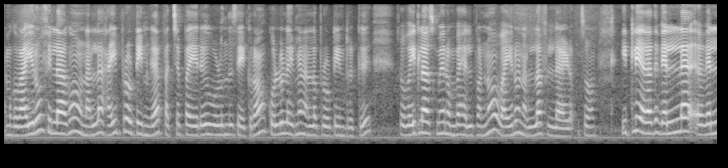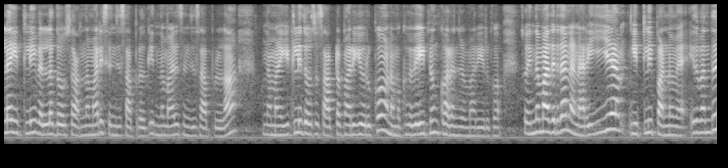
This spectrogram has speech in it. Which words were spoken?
நமக்கு வயிறும் ஃபில் ஆகும். நல்ல ஹை ப்ரோட்டீனுங்க பச்சை பயிறு உளுந்து சேர்க்குறோம். கொள்ளுலையுமே நல்ல ப்ரோட்டீன் இருக்குது ஸோ வெயிட் லாஸ்க்குமே ரொம்ப ஹெல்ப் பண்ணும். வயிறும் நல்லா ஃபில் ஆகிடும் ஸோ இட்லி அதாவது வெள்ளை வெள்ளை இட்லி வெள்ளை தோசை அந்த மாதிரி செஞ்சு சாப்பிட்றதுக்கு இந்த மாதிரி செஞ்சு சாப்பிட்லாம். நம்ம இட்லி தோசை சாப்பிட்ட மாதிரியும் இருக்கும். நமக்கு வெயிட்டும் குறைஞ்ச மாதிரி இருக்கும். ஸோ இந்த மாதிரி தான் நான் நிறைய இட்லி பண்ணுவேன். இது வந்து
